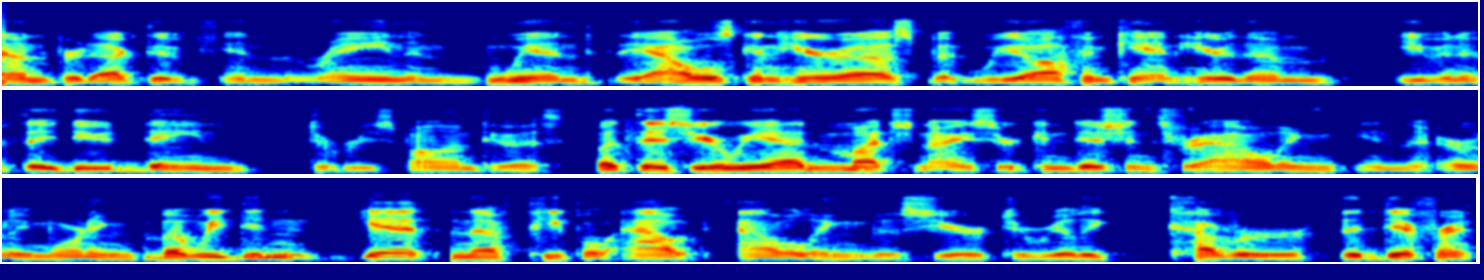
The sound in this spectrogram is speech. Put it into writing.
unproductive in the rain and wind. The owls can hear us, but we often can't hear them, even if they do deign to respond to us. But this year we had much nicer conditions for owling in the early morning, but we didn't get enough people out owling this year to really cover the different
